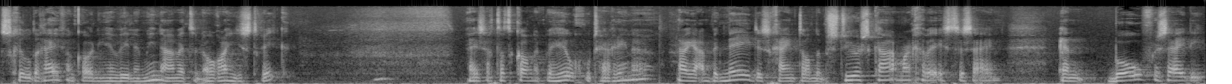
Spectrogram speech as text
schilderij van koningin Wilhelmina met een oranje strik. Hij zegt, dat kan ik me heel goed herinneren. Nou ja, en beneden schijnt dan de bestuurskamer geweest te zijn. En boven, zei hij,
